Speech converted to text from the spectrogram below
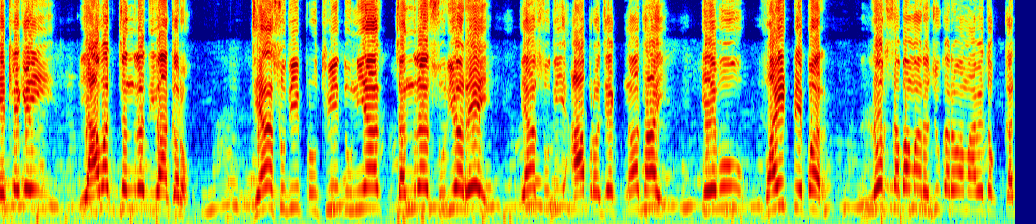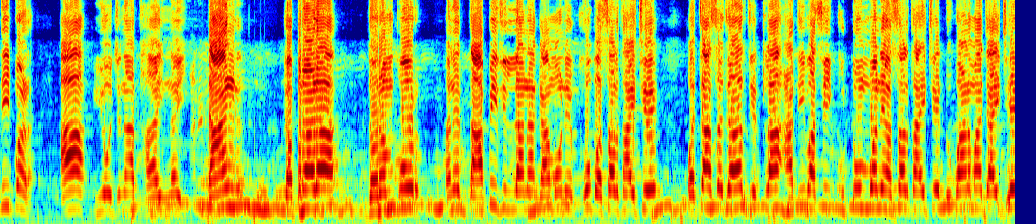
એટલે કે યાવત ચંદ્ર દિવાકરો. જ્યાં સુધી પૃથ્વી દુનિયા ચંદ્ર સૂર્ય રહે ત્યાં સુધી આ પ્રોજેક્ટ ન થાય એવું વ્હાઇટ પેપર લોકસભામાં રજૂ કરવામાં આવે તો કદી પણ આ યોજના થાય નહીં. ડાંગ, કપરાડા, ધરમપુર અને તાપી જિલ્લાના ગામોને ખૂબ અસર થાય છે. પચાસ હજાર જેટલા આદિવાસી કુટુંબોને અસર થાય છે. ડુબાણમાં જાય છે.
